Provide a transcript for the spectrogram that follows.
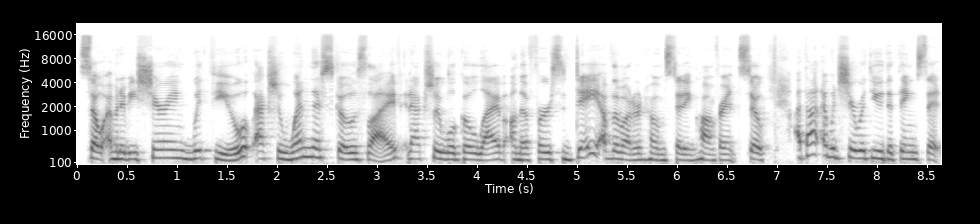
So I'm going to be sharing with you actually when this goes live. It actually will go live on the first day of the Modern Homesteading Conference. So I thought I would share with you the things that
